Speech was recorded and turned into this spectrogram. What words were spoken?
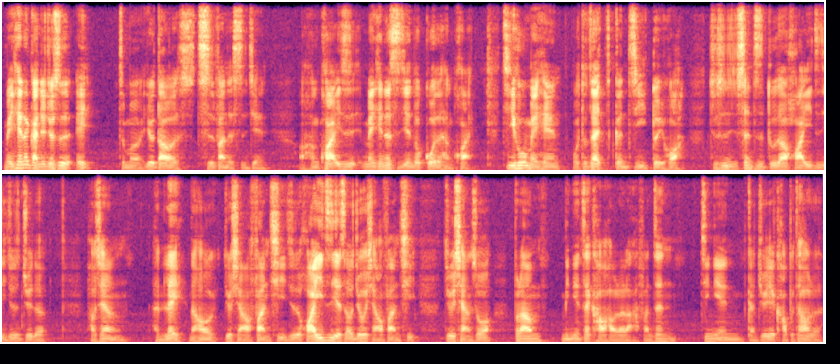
每天的感觉就是哎，怎么又到了吃饭的时间？啊，很快，一直每天的时间都过得很快，几乎每天我都在跟自己对话，就是甚至读到怀疑自己，就是觉得好像很累，然后就想要放弃，就是怀疑自己的时候就会想要放弃，就想说不然明年再考好了啦，反正今年感觉也考不到了。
